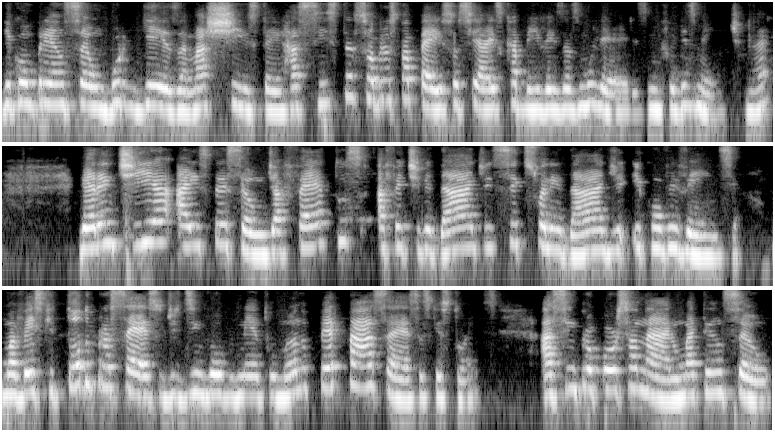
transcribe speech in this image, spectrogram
de compreensão burguesa, machista e racista sobre os papéis sociais cabíveis às mulheres, infelizmente, né? Garantia a expressão de afetos, afetividade, sexualidade e convivência, uma vez que todo o processo de desenvolvimento humano perpassa essas questões assim proporcionar uma atenção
